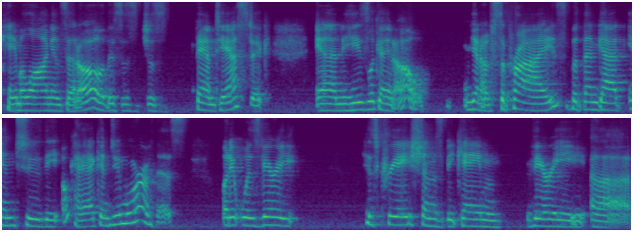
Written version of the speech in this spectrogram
came along and said oh this is just fantastic. And he's looking at, oh, you know, surprise, but then got into the, okay, I can do more of this. But it was very, his creations became very uh,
